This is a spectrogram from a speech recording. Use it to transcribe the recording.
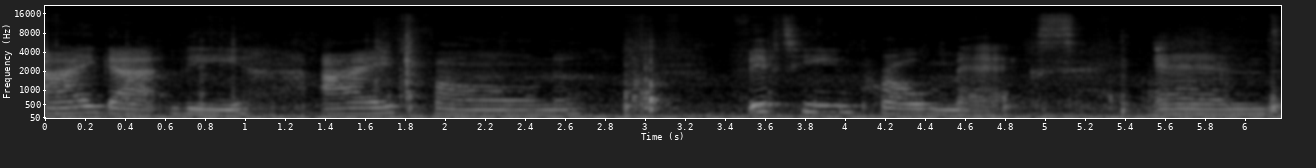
I got the iPhone 15 Pro Max and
